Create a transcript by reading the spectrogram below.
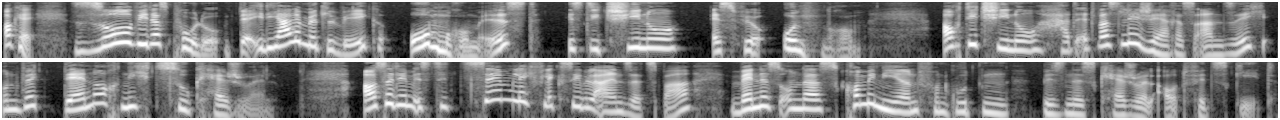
Okay, so wie das Polo der ideale Mittelweg obenrum ist, ist die Chino es für untenrum. Auch die Chino hat etwas Legeres an sich und wirkt dennoch nicht zu casual. Außerdem ist sie ziemlich flexibel einsetzbar, wenn es um das Kombinieren von guten Business-Casual-Outfits geht.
